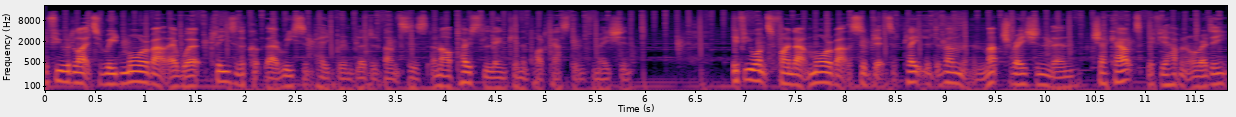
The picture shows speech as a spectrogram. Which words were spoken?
If you would like to read more about their work, please look up their recent paper in Blood Advances, and I'll post a link in the podcast information. If you want to find out more about the subject of platelet development and maturation, then check out, if you haven't already,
